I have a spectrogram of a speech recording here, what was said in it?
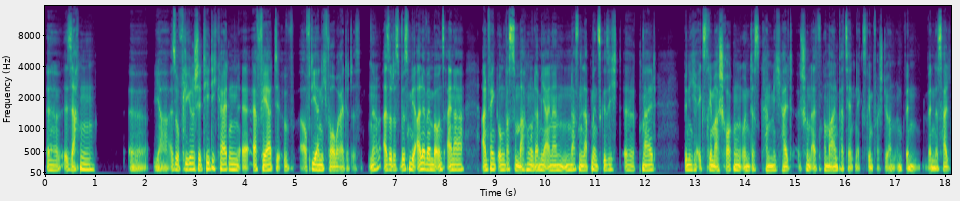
äh, Sachen, äh, ja, also pflegerische Tätigkeiten äh, erfährt, auf die er nicht vorbereitet ist. Ne? Also das wissen wir alle, wenn bei uns einer anfängt, irgendwas zu machen oder mir einer einen nassen Lappen ins Gesicht äh, knallt, bin ich extrem erschrocken und das kann mich halt schon als normalen Patienten extrem verstören. Und wenn, wenn das halt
